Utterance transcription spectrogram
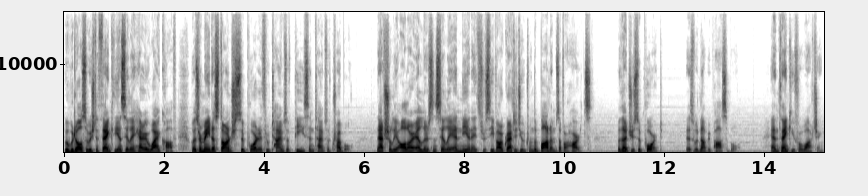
We would also wish to thank the Ancilla Harry Wyckoff, who has remained a staunch supporter through times of peace and times of trouble. Naturally, all our elders, Ancillae, and neonates receive our gratitude from the bottoms of our hearts. Without your support, this would not be possible. And thank you for watching.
